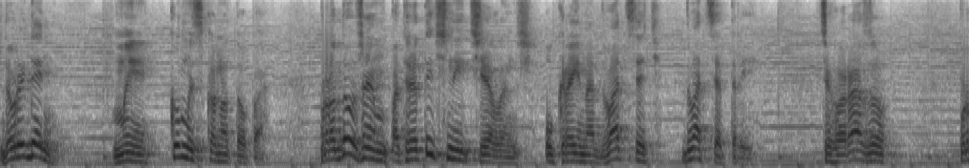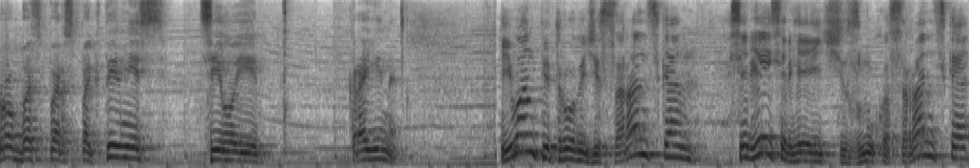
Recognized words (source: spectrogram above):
Добрий день! Ми куми з Конотопа. Продовжуємо патріотичний челендж Україна 2023. Цього разу про безперспективність цілої країни. Іван Петрович із Саранська, Сергій Сергійович з Мухосаранська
